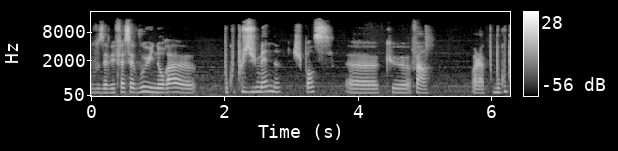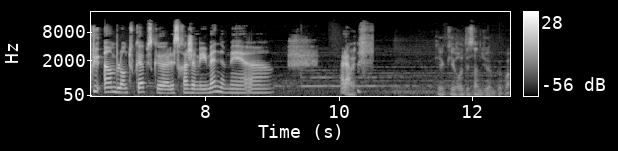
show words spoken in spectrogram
vous avez face à vous une aura euh, beaucoup plus humaine, je pense, euh, que, enfin, voilà, beaucoup plus humble en tout cas, parce qu'elle sera jamais humaine, mais voilà. Qui, est redescendu un peu, quoi.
